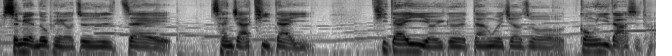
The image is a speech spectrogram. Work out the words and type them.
身边很多朋友就是在参加替代役，替代役有一个单位叫做公益大使团，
